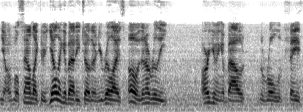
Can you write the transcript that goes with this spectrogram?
you know, will sound like they're yelling about each other, and you realize, oh, they're not really arguing about the role of faith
